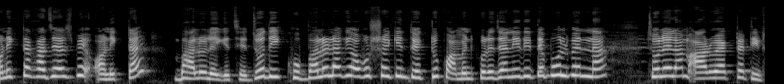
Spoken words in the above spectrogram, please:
অনেকটা কাজে আসবে অনেকটাই ভালো লেগেছে। যদি খুব ভালো লাগে অবশ্যই কিন্তু একটু কমেন্ট করে জানিয়ে দিতে ভুলবেন না। চলে এলাম আরও একটা টিপস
